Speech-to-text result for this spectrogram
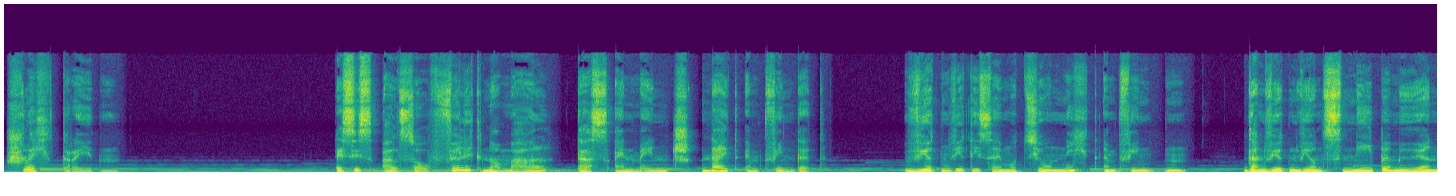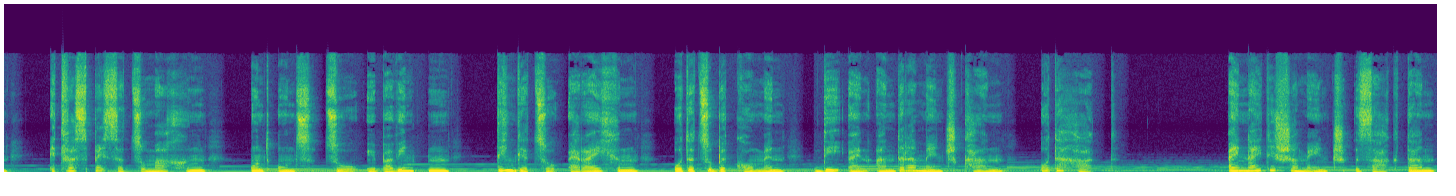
schlecht reden. Es ist also völlig normal, dass ein Mensch Neid empfindet. Würden wir diese Emotion nicht empfinden, dann würden wir uns nie bemühen, etwas besser zu machen und uns zu überwinden, Dinge zu erreichen oder zu bekommen, die ein anderer Mensch kann oder hat. Ein neidischer Mensch sagt dann,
